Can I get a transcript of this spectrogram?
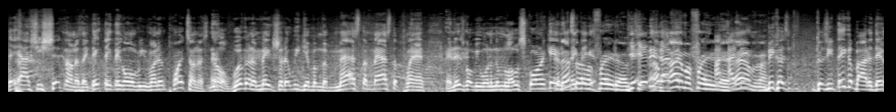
they actually shitting on us. Like they think they're going to be running points on us. No, we're going to make sure that we give them the master master plan, and it's going to be one of them low scoring games. And that's They what I'm it- afraid of, Yeah, too. I'm- I am afraid of that. I, I I think am. because because you think about it, they.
